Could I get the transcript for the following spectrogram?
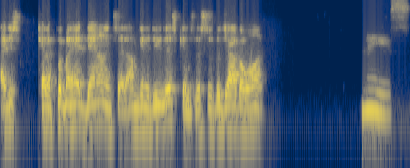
I just kind of put my head down and said, I'm going to do this because this is the job I want. Nice.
